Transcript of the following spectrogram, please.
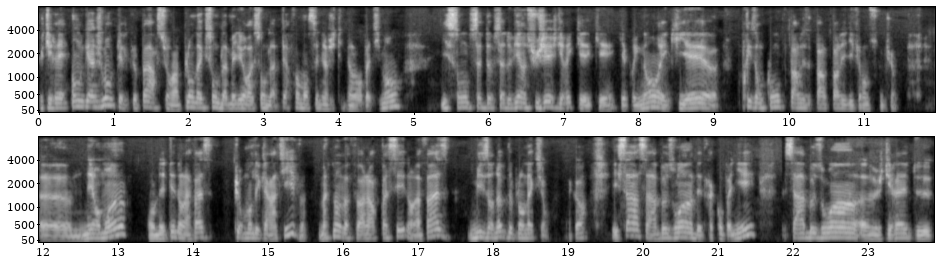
je dirais, engagement quelque part sur un plan d'action de l'amélioration de la performance énergétique dans leur bâtiment ils sont, ça, devient un sujet, je dirais, qui est, prégnant et qui est euh, pris en compte par les, différentes structures. Euh, néanmoins, on était dans la phase purement déclarative. Maintenant, il va falloir passer dans la phase mise en œuvre de plan d'action. D'accord? Et ça, ça a besoin d'être accompagné. Ça a besoin, euh, je dirais, de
